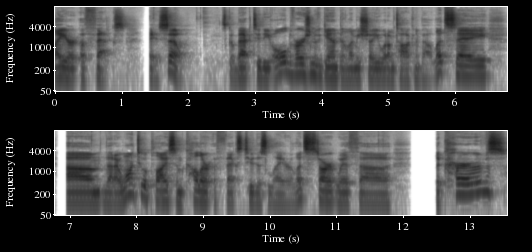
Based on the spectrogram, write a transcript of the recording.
layer effects. Okay, so let's go back to the old version of GIMP and let me show you what I'm talking about. Let's say um, that I want to apply some color effects to this layer. Let's start with uh, the curves.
